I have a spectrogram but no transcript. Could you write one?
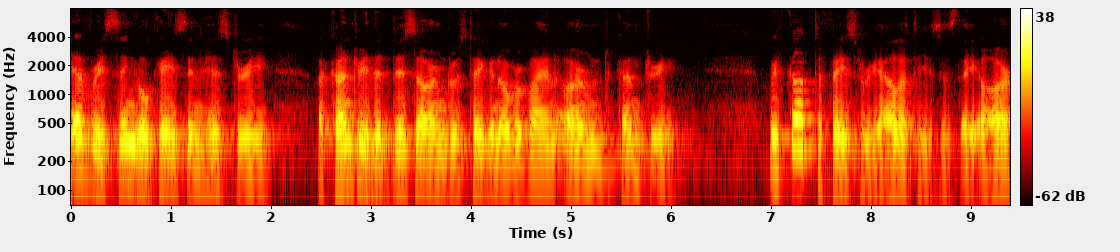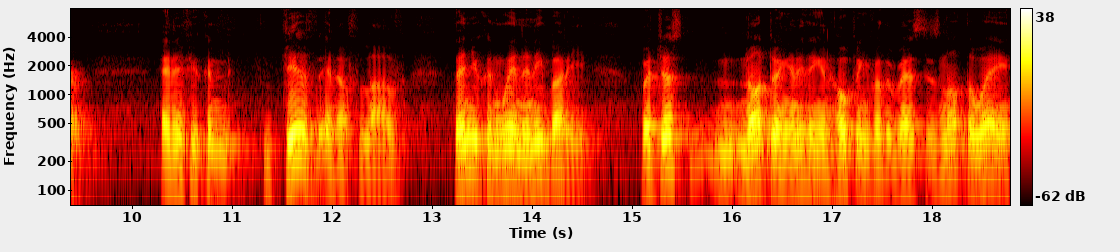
every single case in history, a country that disarmed was taken over by an armed country. We've got to face realities as they are. And if you can give enough love, then you can win anybody. But just not doing anything and hoping for the best is not the way.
